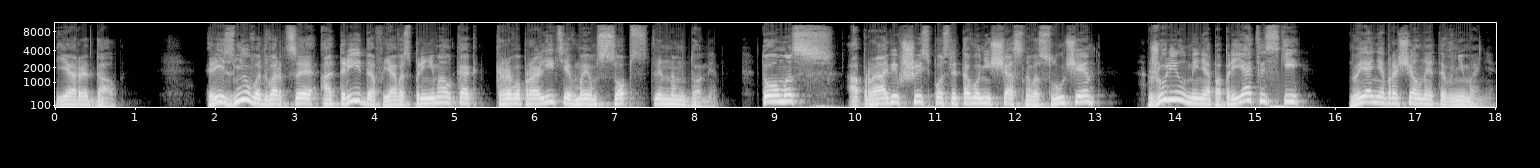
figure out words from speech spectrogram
я рыдал. Резню во дворце Атридов я воспринимал как кровопролитие в моем собственном доме. Томас, оправившись после того несчастного случая, журил меня по-приятельски, но я не обращал на это внимания.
